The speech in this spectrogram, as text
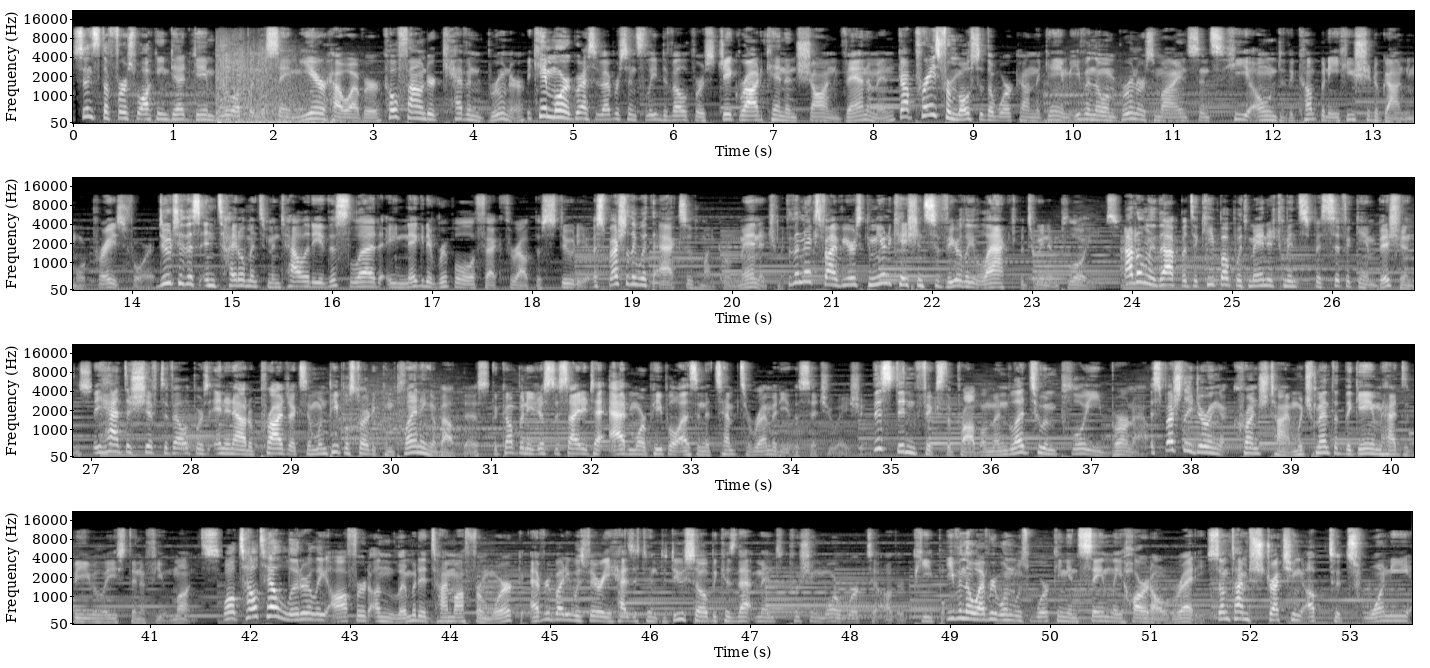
Since the first Walking Dead game blew up in the same year, however, co-founder Kevin Bruner became more aggressive ever since lead developers Jake Rodkin and Sean Vanaman got praised for most of the work on the game, even though in Bruner's mind, since he owned the company, he should have gotten more praise for it. Due to this entitlement mentality, this led a negative ripple effect throughout the studio, especially with acts of micromanagement. For the next five years, communication severely lacked between employees. Not only that, but to keep up with management's specific ambitions, they had to shift developers in and out of projects, and when people started complaining about this, the company just decided to add more people as an attempt to remedy the situation. This didn't fix the problem and led to employee burnout, especially during crunch time, which meant that the game had to be released in a few months. While Telltale literally offered unlimited time off from work, everybody was very hesitant to do so because that meant pushing more work to other people, even though everyone was working insanely hard already, sometimes stretching up to 20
